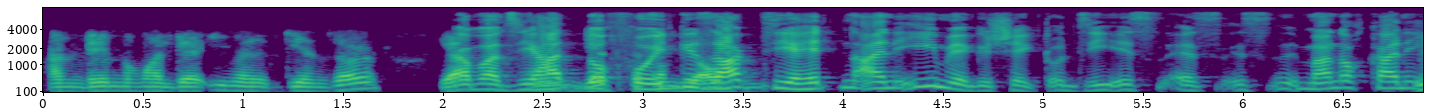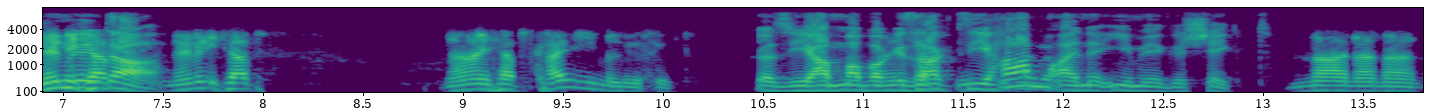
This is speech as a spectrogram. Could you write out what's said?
an wem nochmal der E-Mail gehen soll. Ja, aber Sie hatten doch vorhin gesagt, Sie hätten eine E-Mail geschickt und sie ist, es ist immer noch keine E-Mail da. nein, ich hab's, nein, ich habe keine E-Mail geschickt. Ja, Sie haben aber Nein, gesagt, Sie haben eine E-Mail geschickt. Nein, nein, nein.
